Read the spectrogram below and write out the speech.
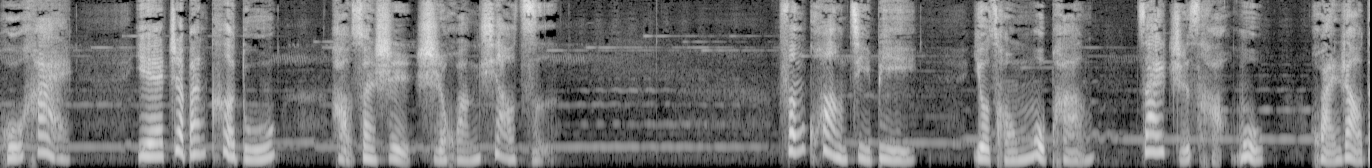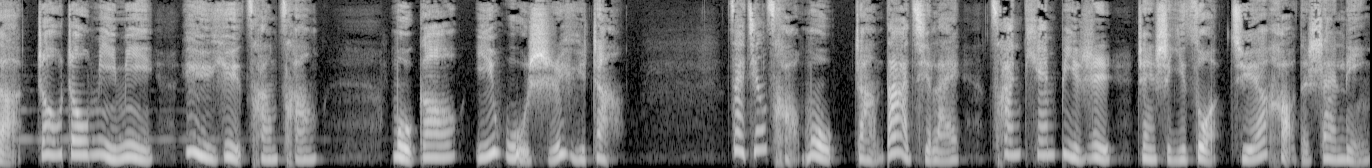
胡亥也这般刻毒，好算是始皇孝子。封矿既毕。又从墓旁栽植草木，环绕的周周密密，郁郁苍苍，木高已五十余丈。再经草木长大起来，参天蔽日，真是一座绝好的山林。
